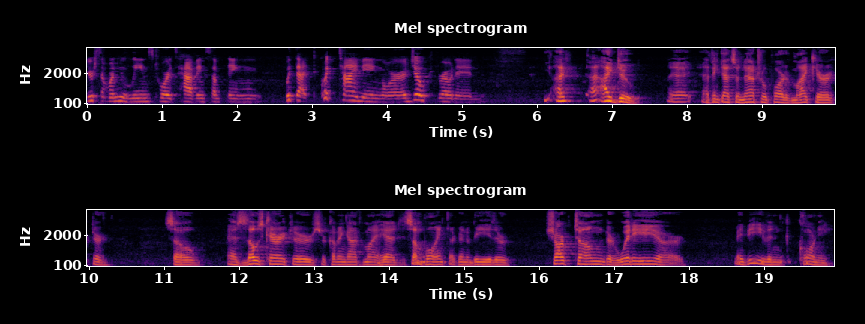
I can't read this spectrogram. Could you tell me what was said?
you're someone who leans towards having something with that quick timing or a joke thrown in. I I do. I, I think that's a natural part of my character. So as those characters are coming out of my head, at some point they're going to be either sharp tongued or witty or maybe even corny.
